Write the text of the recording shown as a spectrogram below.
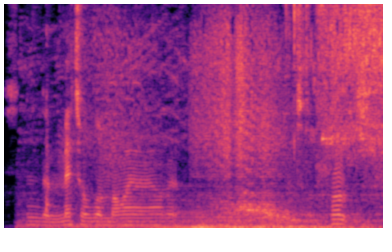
Send the metal Lamaya out of it to the front.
